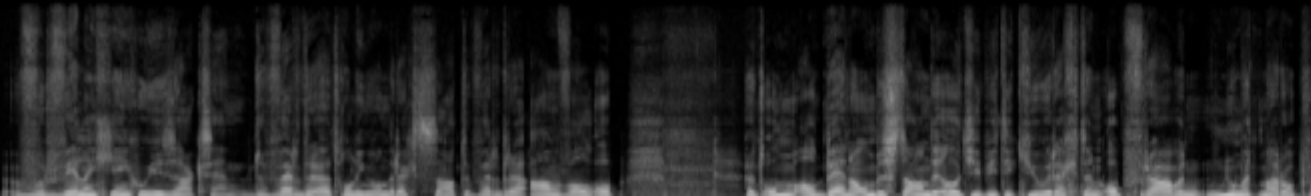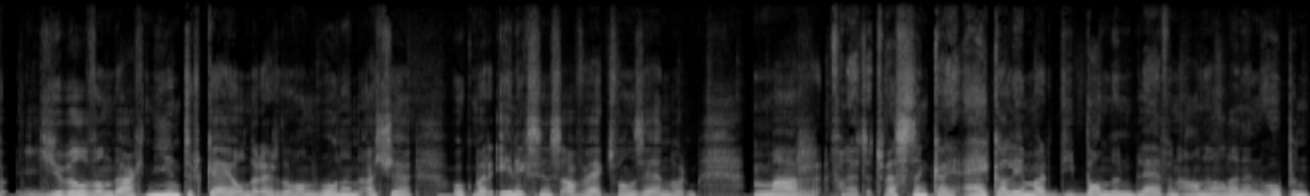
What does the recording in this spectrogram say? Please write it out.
voor velen geen goede zaak zijn. De verdere uitholling van de rechtsstaat, de verdere aanval op het om, al bijna onbestaande LGBTQ-rechten op vrouwen, noem het maar op. Je wil vandaag niet in Turkije onder Erdogan wonen als je ook maar enigszins afwijkt van zijn norm. Maar vanuit het Westen kan je eigenlijk alleen maar die banden blijven aanhalen en hopen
